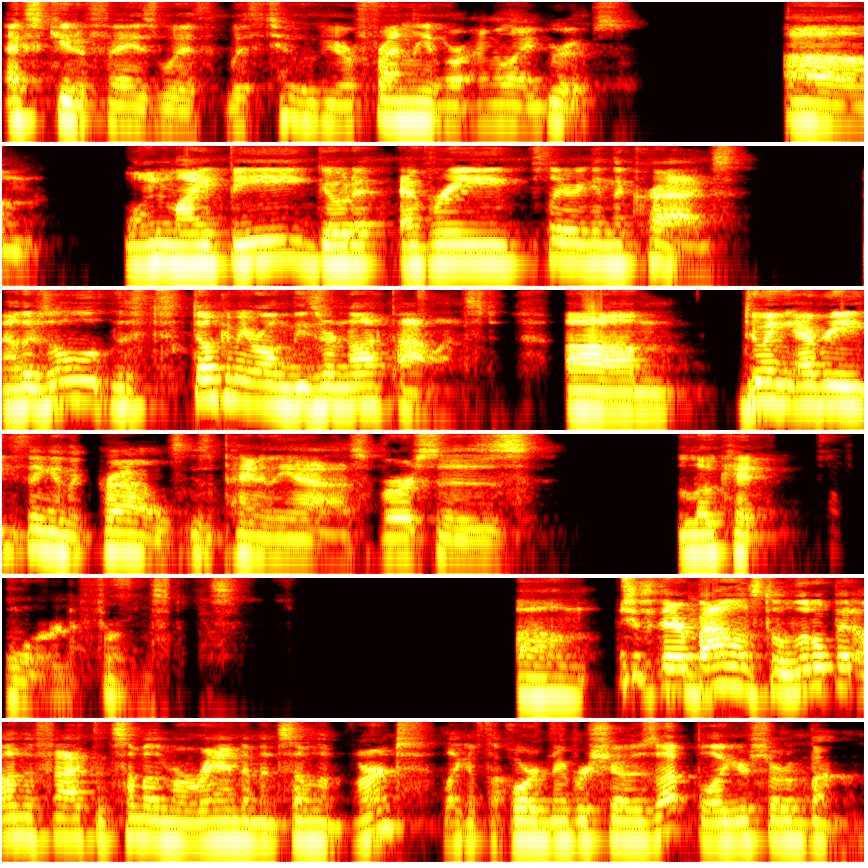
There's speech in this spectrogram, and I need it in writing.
execute a phase with with two of your friendly or allied groups. Um, one might be go to every clearing in the crags. Now, there's a little, don't get me wrong; these are not balanced. Um, doing everything in the crags is a pain in the ass versus locate hoard, for instance. Um, they're balanced a little bit on the fact that some of them are random and some of them aren't. Like if the hoard never shows up, well, you're sort of bummed.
